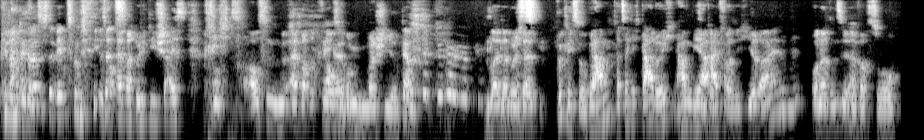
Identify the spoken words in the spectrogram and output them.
Genau, Der kürzeste Weg zum Ihr seid einfach durch die scheiß rechts außen einfach außen rum marschiert. Ja. Seid dadurch Das halt, ist wirklich so. Wir haben tatsächlich dadurch, haben wir halt einfach quasi hier rein und dann sind sie einfach so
